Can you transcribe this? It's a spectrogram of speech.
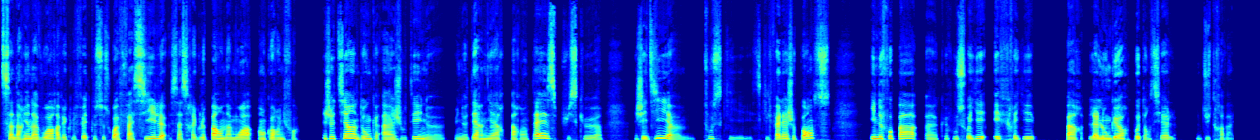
ça n'a rien à voir avec le fait que ce soit facile. Ça se règle pas en un mois, encore une fois. Je tiens donc à ajouter une, dernière parenthèse, puisque j'ai dit tout ce qu'il fallait, je pense. Il ne faut pas que vous soyez effrayé par la longueur potentielle du travail.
